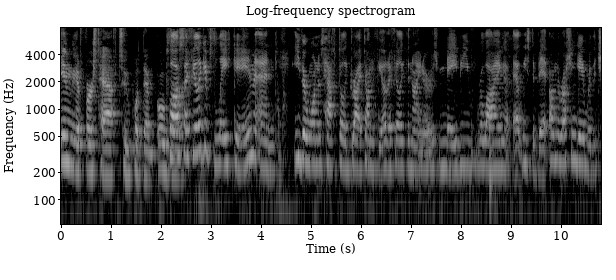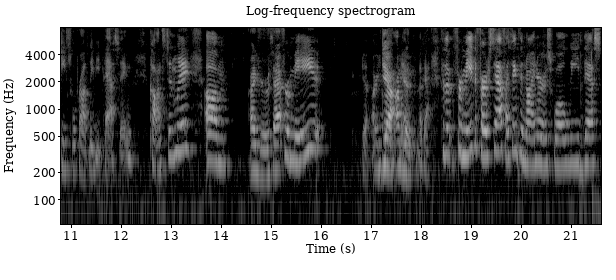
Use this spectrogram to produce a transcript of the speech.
in the first half to put them over. Plus, I feel like if it's late game and either one of us have to like drive down the field, I feel like the Niners may be relying at least a bit on the rushing game, where the Chiefs will probably be passing constantly. Um, I agree with that. for me, yeah, are you Yeah. I'm good. Okay. For the for me, the first half, I think the Niners will lead this.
